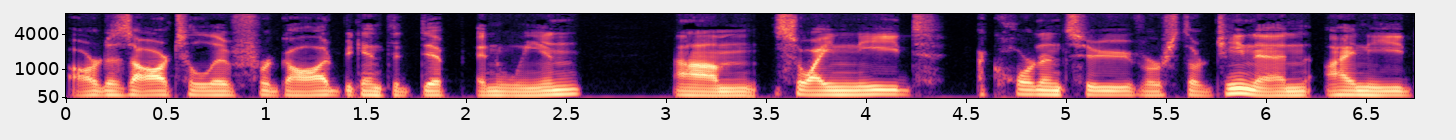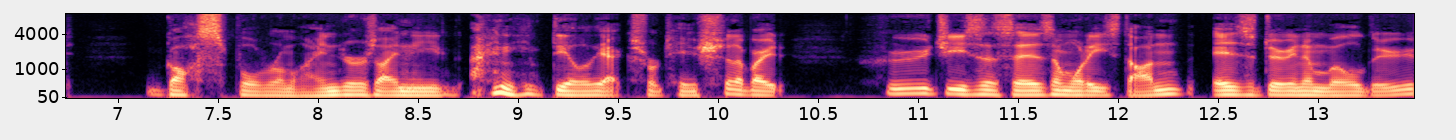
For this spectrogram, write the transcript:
our desire to live for God begin to dip and wane. Um, so I need, according to verse 13, then, I need gospel reminders. I need, I need daily exhortation about who Jesus is and what he's done, is doing and will do,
